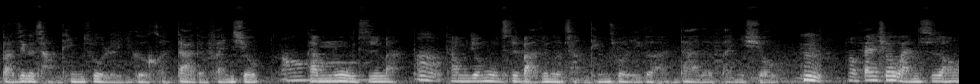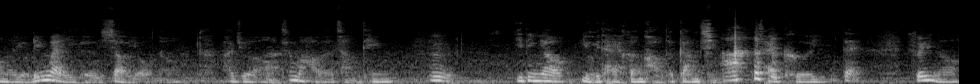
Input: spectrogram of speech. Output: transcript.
把这个场厅做了一个很大的翻修。哦，他们募资嘛，嗯，他们就募资把这个场厅做了一个很大的翻修。嗯，那翻修完之后呢，有另外一个校友呢，他觉得啊，这么好的场厅，嗯，一定要有一台很好的钢琴啊 才可以。对，所以呢。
